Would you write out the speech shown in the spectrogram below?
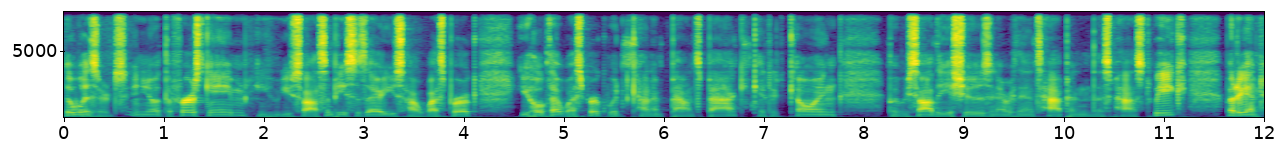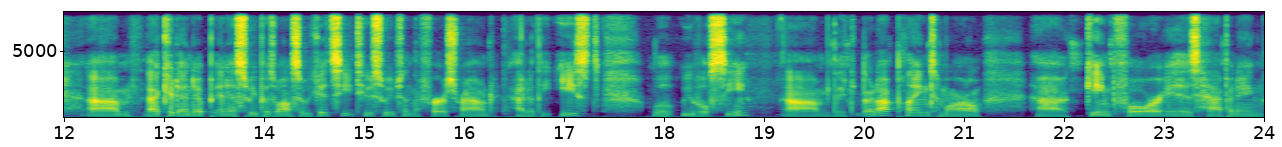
the Wizards. And you know, at the first game, you, you saw some pieces there. You saw Westbrook. You hope that Westbrook would kind of bounce back, get it going. But we saw the issues and everything that's happened this past week. But again, um, that could end up in a sweep as well. So we could see two sweeps in the first round out of the East. We'll, we will see. Um, they, they're not playing tomorrow. Uh, game four is happening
